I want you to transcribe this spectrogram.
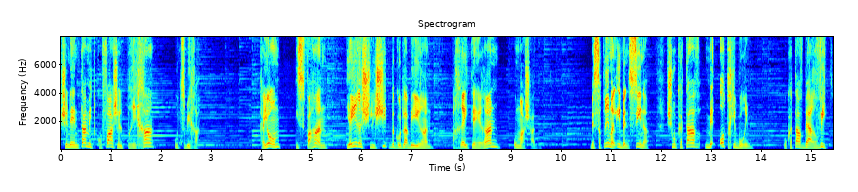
שנהנתה מתקופה של פריחה וצמיחה. כיום, אספהאן היא העיר השלישית בגודלה באיראן, אחרי טהרן ומשהד. מספרים על אבן סינה שהוא כתב מאות חיבורים. הוא כתב בערבית,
